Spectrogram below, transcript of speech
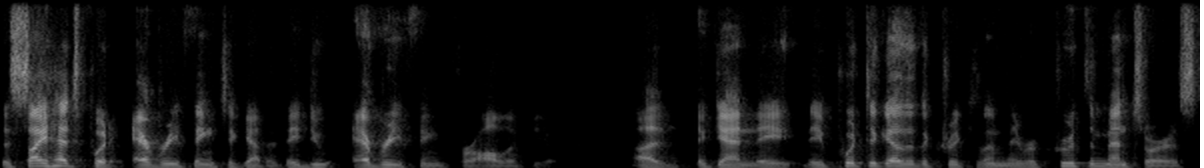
The site heads put everything together. They do everything for all of you. Uh, again, they, they put together the curriculum, they recruit the mentors,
